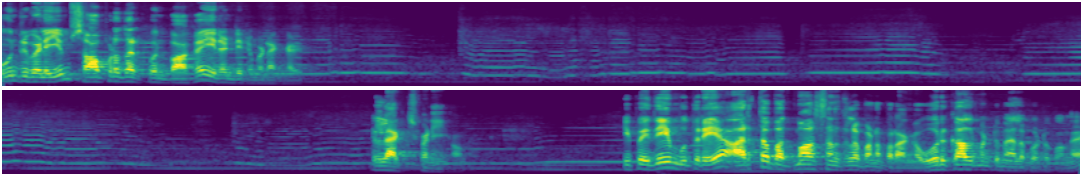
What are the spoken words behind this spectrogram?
மூன்று வேளையும் சாப்பிடுவதற்கு முன்பாக இரண்டு நிமிடங்கள். ரிலாக்ஸ் பண்ணிக்கோங்க. இப்போ இதே முத்திரையை அர்த்த பத்மாசனத்தில் பண்ண போகிறாங்க ஒரு கால் மட்டும் மேலே போட்டுக்கோங்க.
